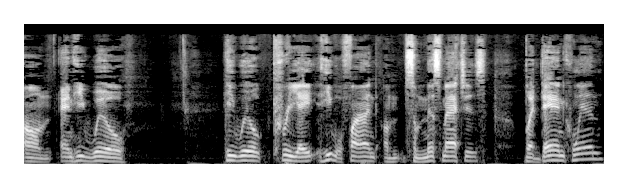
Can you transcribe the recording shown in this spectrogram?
Um, and he will, he will create, he will find um, some mismatches. But Dan Quinn,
